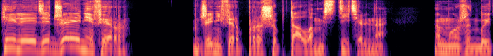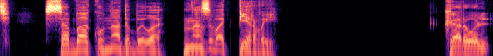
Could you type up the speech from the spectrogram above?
и леди Дженнифер!» Дженнифер прошептала мстительно. «Может быть, собаку надо было назвать первой?» «Король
